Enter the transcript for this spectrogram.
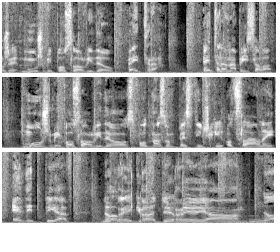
že muž mi poslal video. Petra. Petra napísala, muž mi poslal video s podnazvom pesničky od slávnej Edith Piaf. No regret de rien. No,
